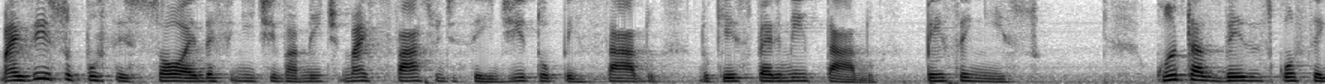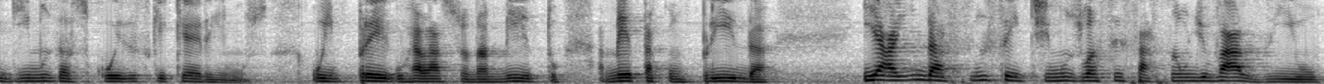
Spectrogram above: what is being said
Mas isso por si só é definitivamente mais fácil de ser dito ou pensado do que experimentado. Pensem nisso. Quantas vezes conseguimos as coisas que queremos? O emprego, o relacionamento, a meta cumprida, e ainda assim sentimos uma sensação de vazio.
